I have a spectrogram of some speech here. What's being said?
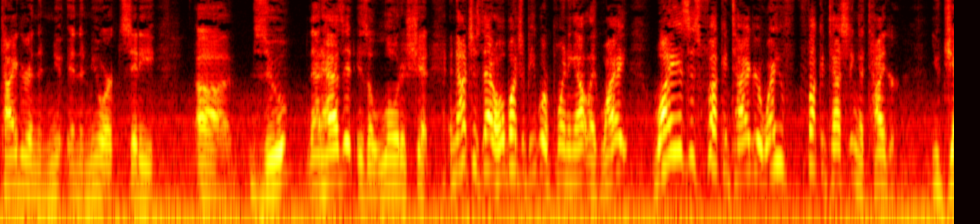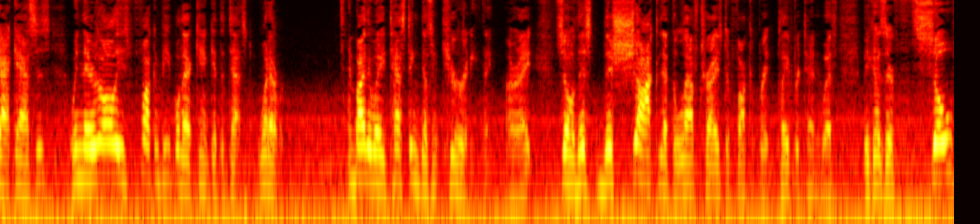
tiger in the New, in the New York City uh, zoo that has it is a load of shit. And not just that, a whole bunch of people are pointing out like why why is this fucking tiger? Why are you fucking testing a tiger? You jackasses, when there's all these fucking people that can't get the test. Whatever. And by the way, testing doesn't cure anything. All right. So this this shock that the left tries to fucking play pretend with because they're so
